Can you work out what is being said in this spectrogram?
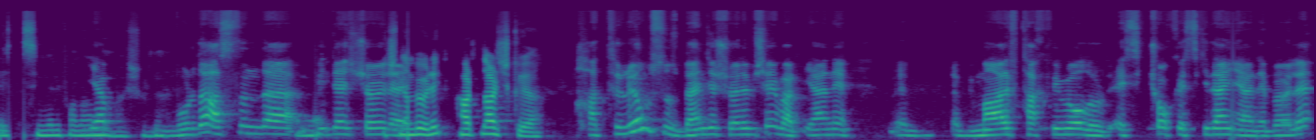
Resimleri falan ya, var şurada. Burada aslında bir de şöyle. İçinden böyle kartlar çıkıyor. Hatırlıyor musunuz? Bence şöyle bir şey var. Yani e, bir marif takvimi olur. Eski, çok eskiden yani böyle.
